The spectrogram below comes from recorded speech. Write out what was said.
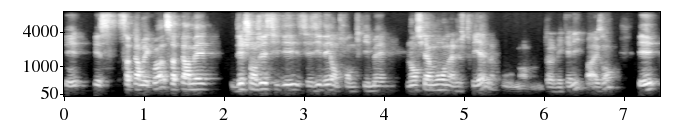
Et, et ça permet quoi? Ça permet d'échanger ces idées, entre, entre guillemets, l'ancien monde industriel, ou de la mécanique par exemple, et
